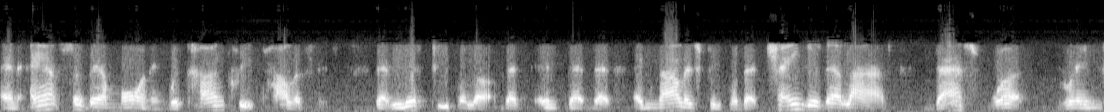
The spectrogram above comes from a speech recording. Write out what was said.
and answer their mourning with concrete policies that lift people up, that, that, that acknowledge people, that changes their lives, that's what brings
